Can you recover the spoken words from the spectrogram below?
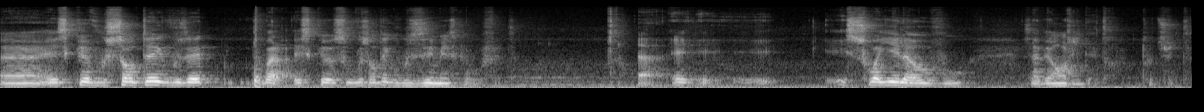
Euh, Est-ce que vous sentez que vous êtes. Voilà, est-ce que vous sentez que vous aimez ce que vous faites? Euh, et, soyez là où vous avez envie d'être tout de suite.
